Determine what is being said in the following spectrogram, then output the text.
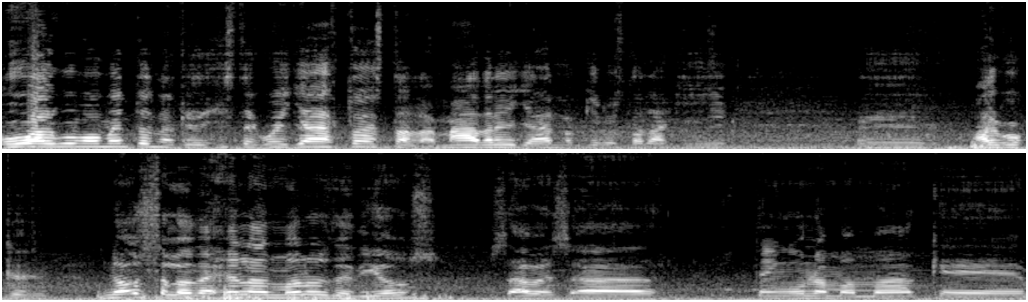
¿Hubo algún momento en el que dijiste, güey, ya estoy hasta la madre, ya no quiero estar aquí? Eh, algo que... No, se lo dejé en las manos de Dios, ¿sabes? Ah, tengo una mamá que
